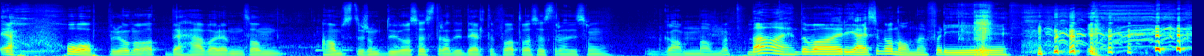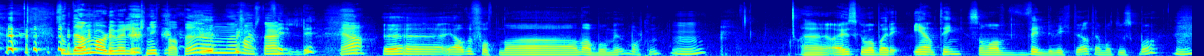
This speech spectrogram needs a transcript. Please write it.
Jeg håper jo nå at det her var en sånn hamster som du og søstera di delte på. At det var søstera di som ga den navnet. Nei, nei, det var jeg som ga navnet, fordi Så den var du veldig knytta til, den hamsteren. Veldig. Ja. Uh, jeg hadde fått den av naboen min, Morten. Mm. Eh, og jeg husker det var bare én ting som var veldig viktig at jeg måtte huske på. Mm.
